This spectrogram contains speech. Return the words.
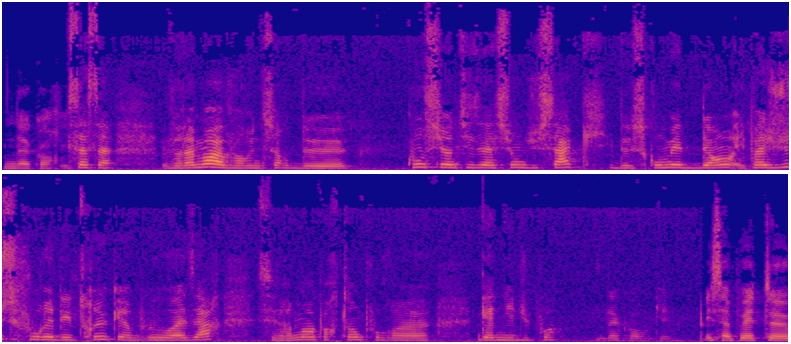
D'accord. Et ça, ça vraiment avoir une sorte de conscientisation du sac, de ce qu'on met dedans et pas juste fourrer des trucs un peu au hasard. C'est vraiment important pour euh, gagner du poids. D'accord, ok. Et ça peut être euh,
